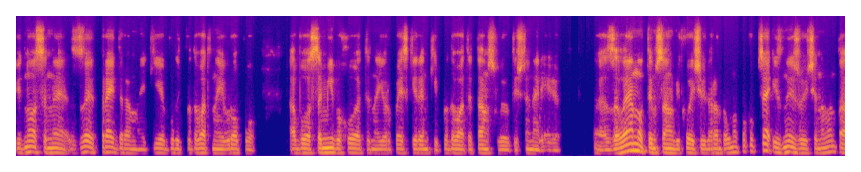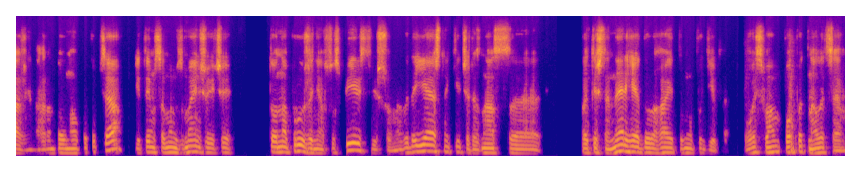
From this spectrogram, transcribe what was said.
відносини з трейдерами, які будуть продавати на Європу або самі виходити на європейські ринки і продавати там свою електричну енергію е, зелену, тим самим відходячи від гарантованого покупця і знижуючи навантаження на гарантованого покупця, і тим самим зменшуючи то напруження в суспільстві, що ми видаєшники, через нас е, електрична енергія дорога і тому подібне. Ось вам попит на лице.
